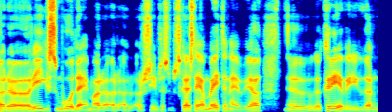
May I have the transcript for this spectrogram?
ar Rīgas modēm, ar, ar, ar šīm skaistajām meitenēm, ja. Krieviju, gan,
